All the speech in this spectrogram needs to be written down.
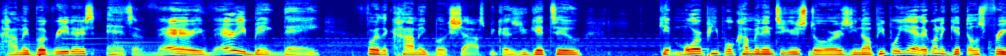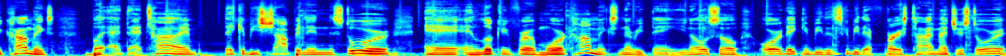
comic book readers, and it's a very, very big day for the comic book shops because you get to get more people coming into your stores. You know, people, yeah, they're going to get those free comics, but at that time, they could be shopping in the store and, and looking for more comics and everything, you know. So, or they can be this could be their first time at your store,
